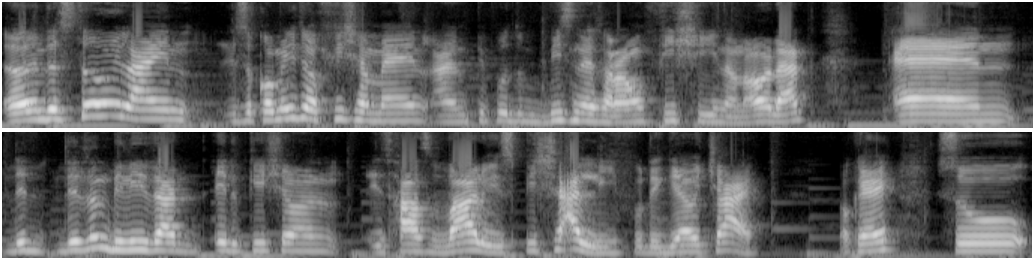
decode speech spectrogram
Uh, in the storyline, it's a community of fishermen and people do business around fishing and all that. And they, they don't believe that education is has value, especially for the girl child. Okay, so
